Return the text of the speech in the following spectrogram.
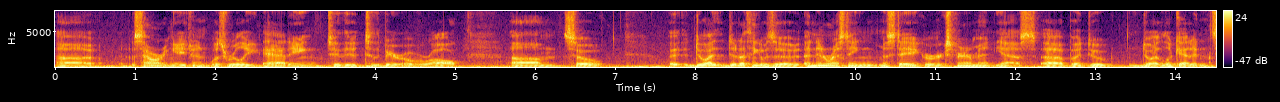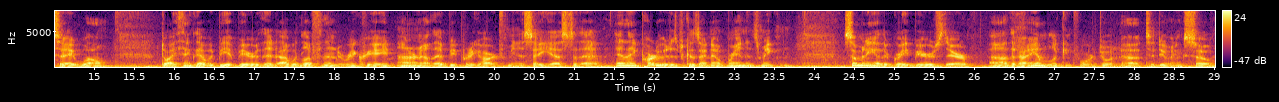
uh, souring agent was really adding to the to the beer overall. Um, so uh, do I did I think it was a an interesting mistake or experiment? Yes, uh, but do do I look at it and say, well, do I think that would be a beer that I would love for them to recreate? I don't know. That'd be pretty hard for me to say yes to that. And I think part of it is because I know Brandon's making so many other great beers there uh, that I am looking forward to, uh, to doing. So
